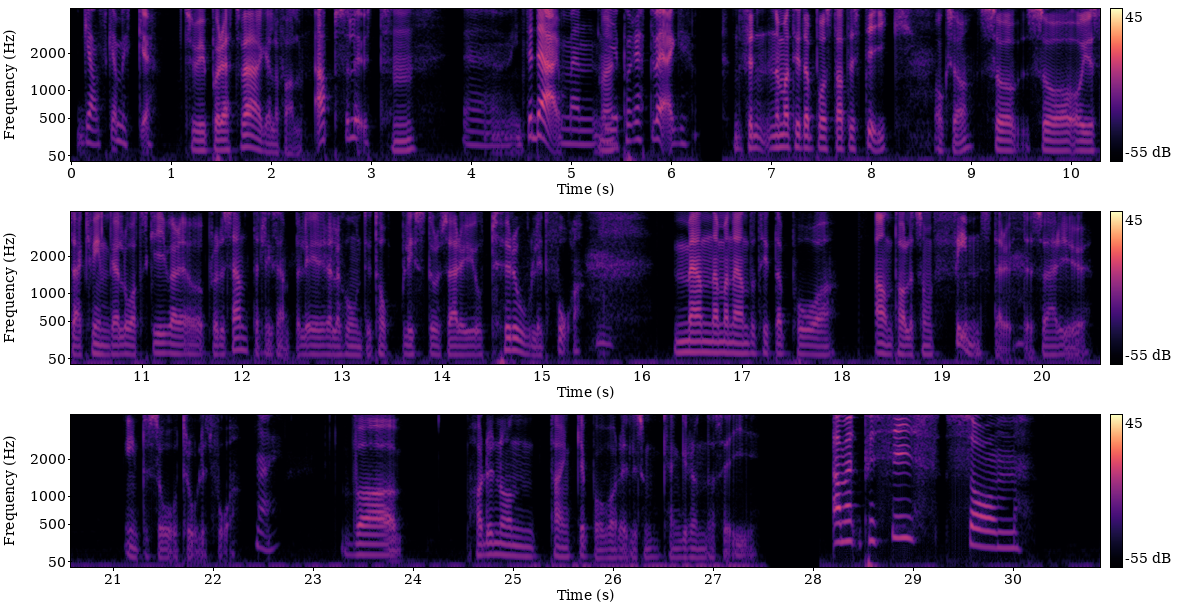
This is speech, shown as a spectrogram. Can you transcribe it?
ganska mycket. Så vi är på rätt väg i alla fall? Absolut. Mm. Uh, inte där, men Nej. vi är på rätt väg. För när man tittar på statistik också, så, så, och just så här kvinnliga låtskrivare och producenter till exempel i relation till topplistor så är det ju otroligt få. Mm. Men när man ändå tittar på antalet som finns där ute så är det ju inte så otroligt få. Nej. Vad, har du någon tanke på vad det liksom kan grunda sig i? Ja men precis som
